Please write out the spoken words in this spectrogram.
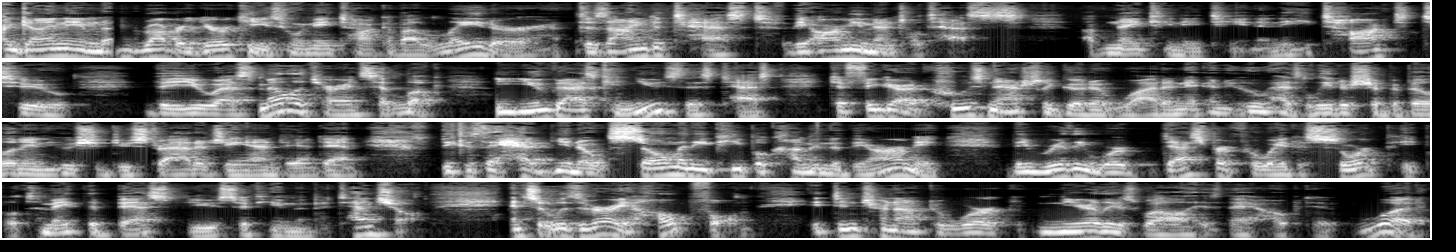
a guy named Robert Yerkes, who we may talk about later, designed a test, the Army mental tests of 1918. And he talked to the US military and said, look, you guys can use this test to figure out who's naturally good at what and, and who has leadership ability and who should do strategy and, and, and. Because they had, you know, so many people come into the army. They really were desperate for a way to sort people to make the best use of human potential. And so it was very hopeful. It didn't turn out to work nearly as well as they hoped it would.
